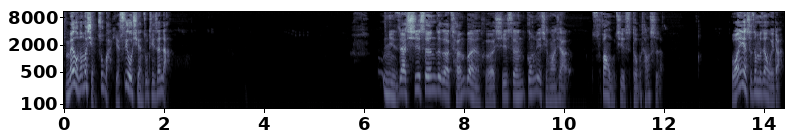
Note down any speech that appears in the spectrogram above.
没有那么显著吧，也是有显著提升的。你在牺牲这个成本和牺牲功率情况下放五 G 是得不偿失的。我也是这么认为的。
